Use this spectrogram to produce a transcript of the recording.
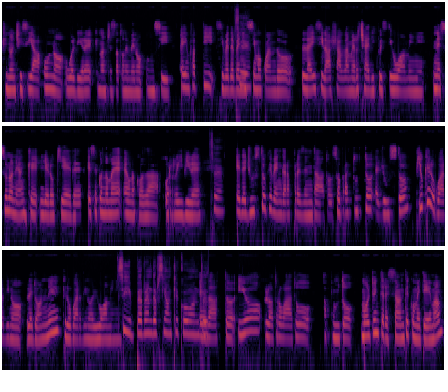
che non ci sia un no vuol dire che non c'è stato nemmeno un sì. E infatti si vede benissimo sì. quando lei si lascia alla mercé di questi uomini, nessuno neanche glielo chiede e secondo me è una cosa orribile. Sì. Ed è giusto che venga rappresentato, soprattutto è giusto più che lo guardino le donne, che lo guardino gli uomini. Sì, per rendersi anche conto. Esatto, io l'ho trovato appunto molto interessante come tema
